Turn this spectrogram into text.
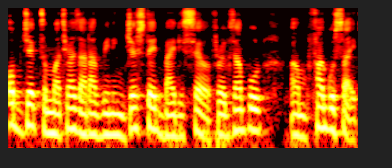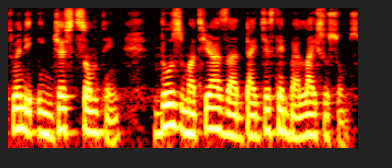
objects and materials that have been ingested by the cell. For example, um, phagocytes, when they ingest something, those materials are digested by lysosomes.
